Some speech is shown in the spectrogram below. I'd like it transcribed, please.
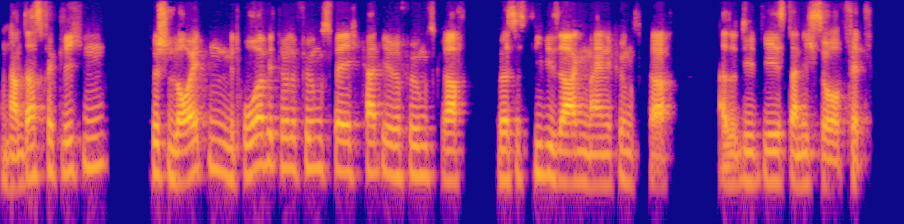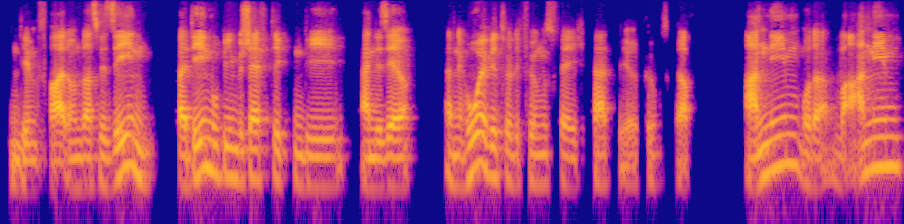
Und haben das verglichen zwischen Leuten mit hoher virtueller Führungsfähigkeit ihrer Führungskraft versus die, die sagen, meine Führungskraft, also die, die ist da nicht so fit in dem Fall. Und was wir sehen bei den mobilen Beschäftigten, die eine sehr, eine hohe virtuelle Führungsfähigkeit für ihre Führungskraft annehmen oder wahrnehmen,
